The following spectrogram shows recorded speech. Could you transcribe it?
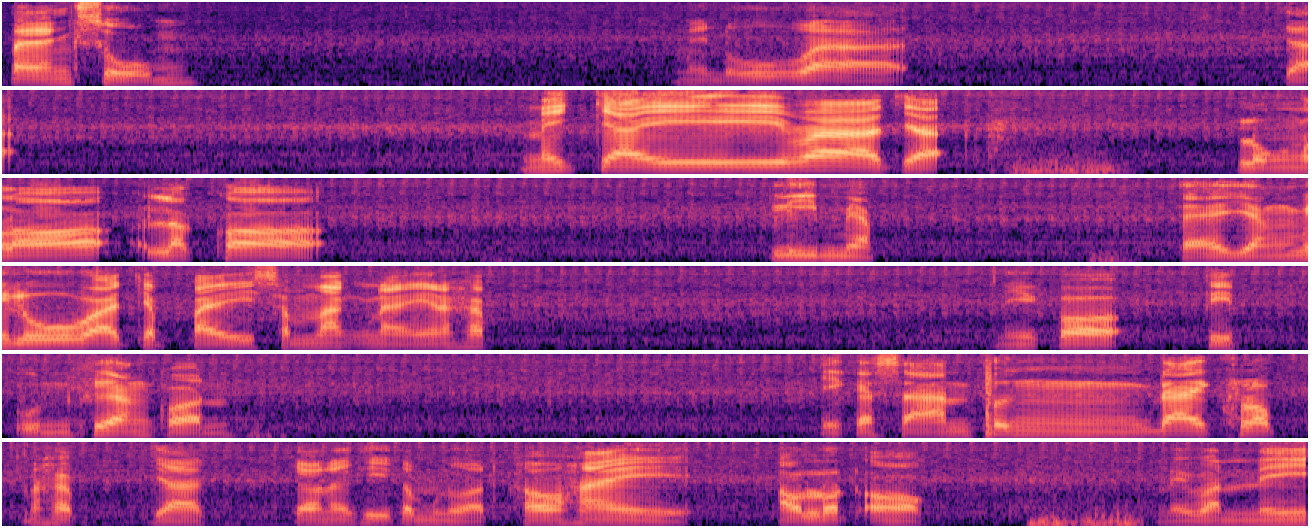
แปลงโสม ไม่รู้ว่าจะ ในใจว่าจะลงล้อแล้วก็ รีแมปแต่ยังไม่รู้ว่าจะไปสำนักไหนนะครับ นี่ก็ติดอุ่นเครื่องก่อน เอกสารเพิ่งได้ครบนะครับ จากเจ้าหน้าที่ตำรวจเขาให้เอารถออกในวันนี้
